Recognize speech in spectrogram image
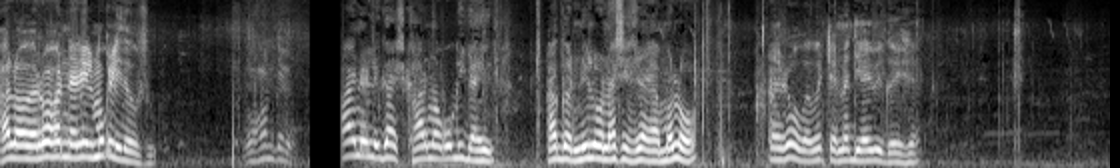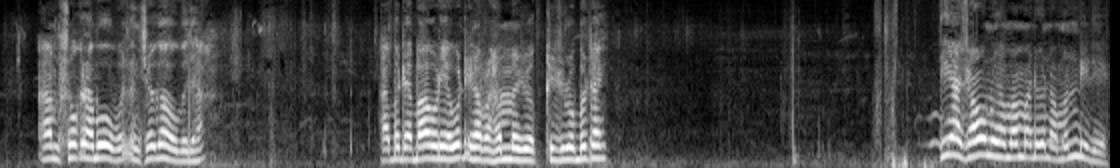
હાલો, હવે રોહન ને રીલ મોકલી દઉં છું. રોહન કયો ફાઇનલી ગાઈસ ખારમાં પોગી જાય. આગળ નીલો નાસી જાય મલો. અને રો ભાઈ વચ્ચે નદી આવી ગઈ છે. આમ છોકરા બહુ પતંગ ચગાવો બધા. આ બધા બાવળિયા વટીને આપણે સામે જો ખીજડો બટાય. ત્યાં જવાનું છે મામા દેવના મંદિરે.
